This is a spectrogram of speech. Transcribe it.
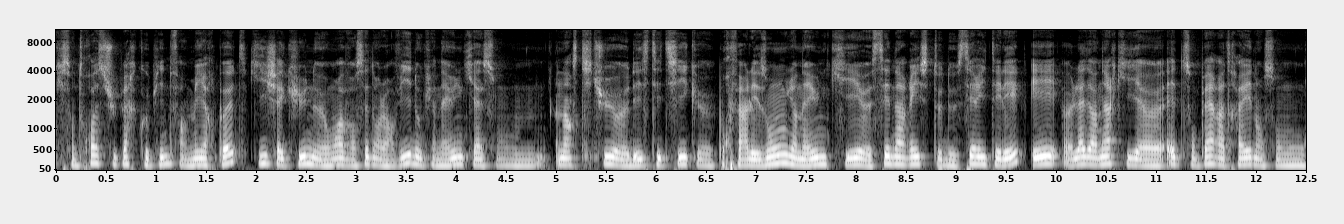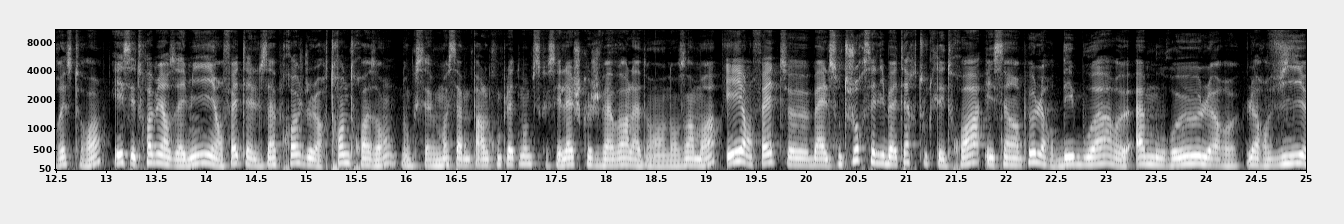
qui sont trois super copines, enfin meilleures potes, qui chacune ont avancé dans leur vie. Donc il y en a une qui a son institut euh, d'esthétique euh, pour faire les ongles, il y en a une qui est euh, scénariste de séries télé, et la dernière qui aide son père à travailler dans son restaurant. Et ces trois meilleures amies, en fait, elles approchent de leurs 33 ans, donc moi ça me parle complètement parce que c'est l'âge que je vais avoir là dans, un mois. Et en fait, bah, elles sont toujours célibataires toutes les trois, et c'est un peu leur déboire amoureux, leur, leur vie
